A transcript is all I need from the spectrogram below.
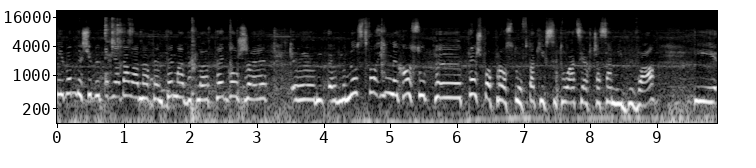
Nie będę się wypowiadała na ten temat, dlatego że mnóstwo innych osób y, też po prostu w takich sytuacjach czasami bywa. I, y,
